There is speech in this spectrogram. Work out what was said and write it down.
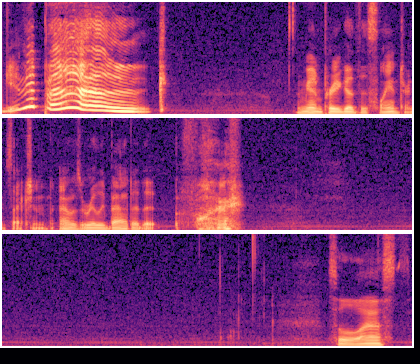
Give it back. I'm getting pretty good at this lantern section. I was really bad at it before. so the last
